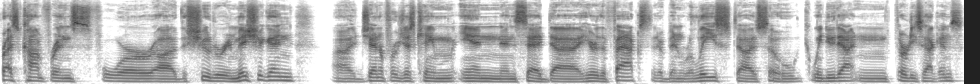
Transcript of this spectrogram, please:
press conference for uh, the shooter in Michigan. Uh, Jennifer just came in and said, uh, "Here are the facts that have been released." Uh, so, can we do that in thirty seconds?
